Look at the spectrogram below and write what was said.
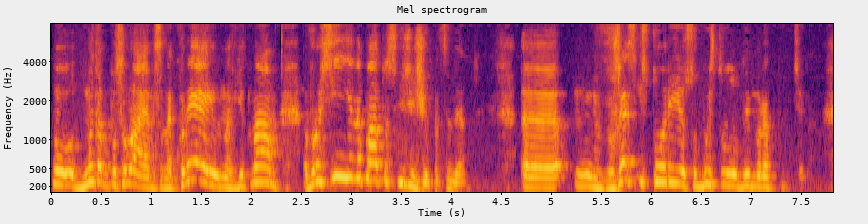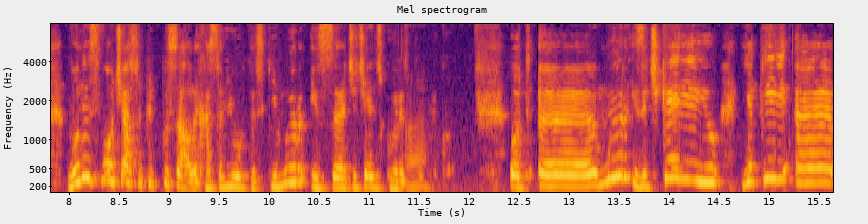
ну ми там посилаємося на Корею, на В'єтнам. В Росії є набагато свіжіші прецеденти. Е, вже з історії особисто Володимира Путіна. Вони свого часу підписали Хасавюртовський мир із е, Чеченською республікою. От е, мир із Ічкерією, який е,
